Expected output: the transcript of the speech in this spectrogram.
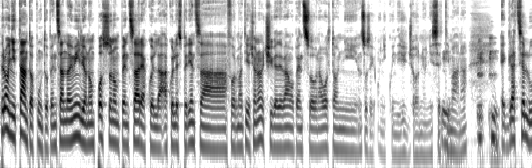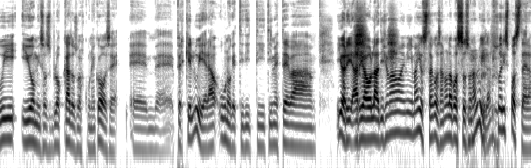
Però ogni tanto, appunto, pensando a Emilio, non posso non pensare a, quella, a quell'esperienza formativa. Cioè, noi ci vedevamo, penso, una volta ogni, non so se ogni 15 giorni, ogni settimana. E grazie a lui io mi sono sbloccato su alcune cose. eh, perché lui era uno che ti, ti- ti metteva. Io arri- arrivavo là e dicevo, mamma mia, ma io sta cosa non la posso suonare. Lui, la sua risposta era,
